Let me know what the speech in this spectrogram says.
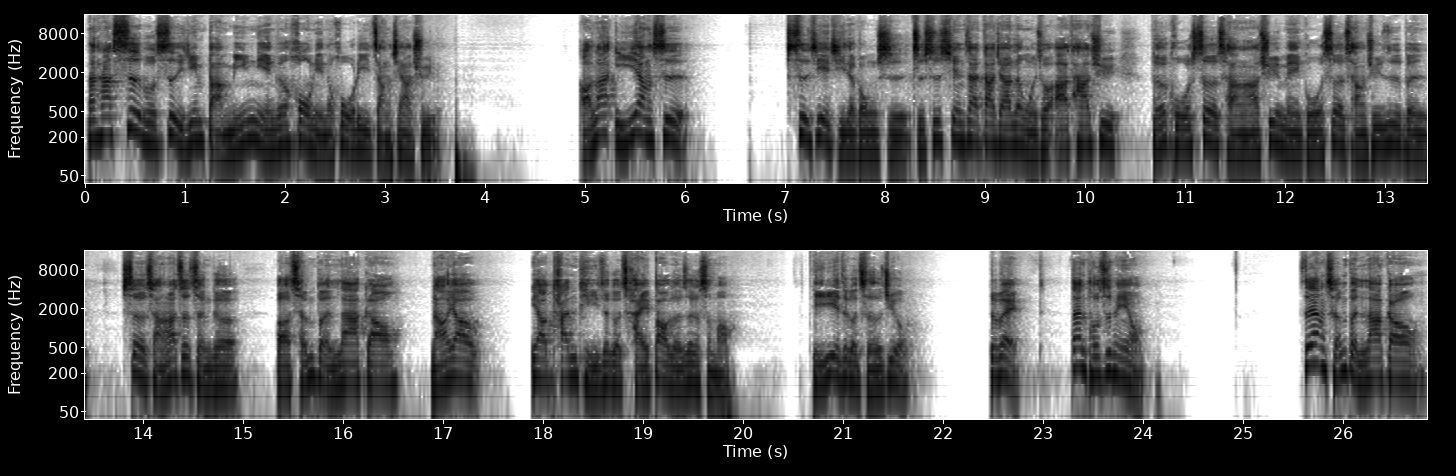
那它是不是已经把明年跟后年的获利涨下去了？好，那一样是。世界级的公司，只是现在大家认为说啊，他去德国设厂啊，去美国设厂，去日本设厂，那这整个呃成本拉高，然后要要摊提这个财报的这个什么提列这个折旧，对不对？但投资朋友，这样成本拉高，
